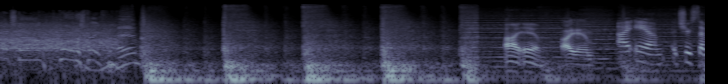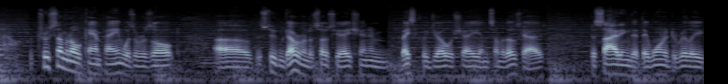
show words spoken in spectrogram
touchdown, Florida State. And... I am. I am. I am a true Seminole. The True Seminole campaign was a result of the Student Government Association and basically Joe O'Shea and some of those guys deciding that they wanted to really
